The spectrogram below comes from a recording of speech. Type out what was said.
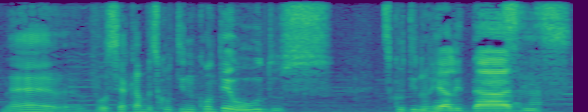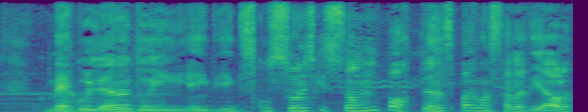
né, você acaba discutindo conteúdos, discutindo realidades, Exato. mergulhando em, em, em, discussões que são importantes para uma sala de aula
